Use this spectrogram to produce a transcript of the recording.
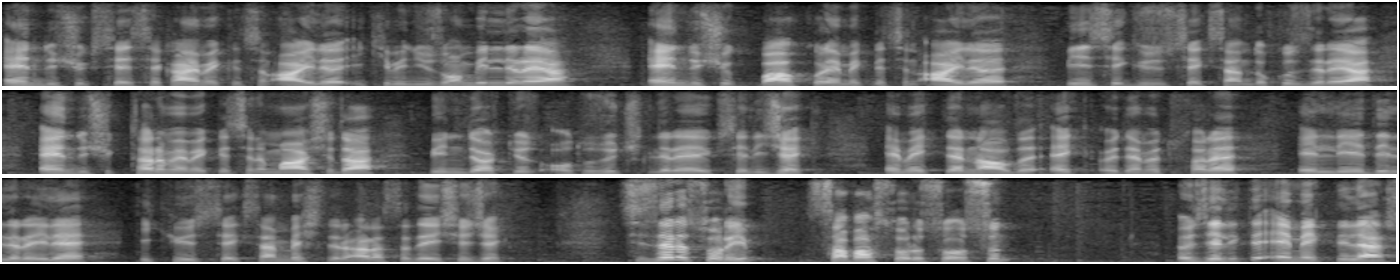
En düşük SSK emeklisinin aylığı 2111 liraya, en düşük Bağkur emeklisinin aylığı 1889 liraya, en düşük tarım emeklisinin maaşı da 1433 liraya yükselecek. Emeklerin aldığı ek ödeme tutarı 57 lira ile 285 lira arasında değişecek. Sizlere sorayım, sabah sorusu olsun. Özellikle emekliler.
